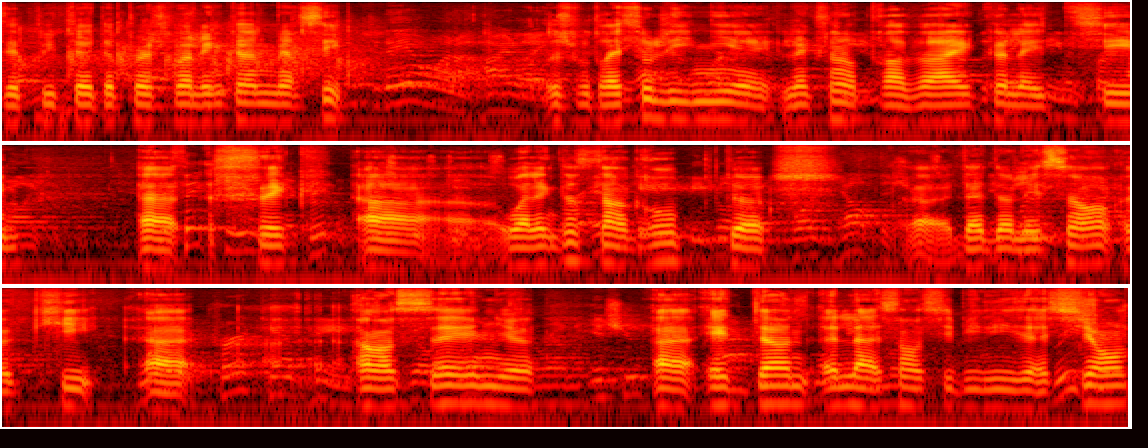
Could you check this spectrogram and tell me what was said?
Député de Perth Wellington, merci. Je voudrais souligner l'excellent travail que les teams euh, à Wellington. C'est un groupe euh, d'adolescents euh, qui euh, enseignent euh, et donnent la sensibilisation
